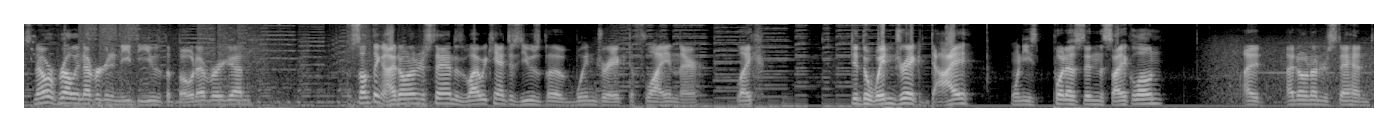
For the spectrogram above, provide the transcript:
So now we're probably never going to need to use the boat ever again. Something I don't understand is why we can't just use the Windrake to fly in there. Like, did the Windrake die when he put us in the Cyclone? I, I don't understand.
